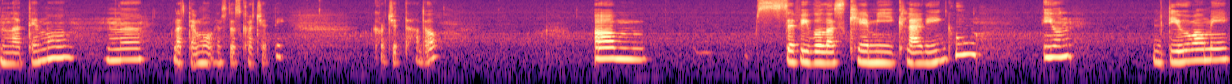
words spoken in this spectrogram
la temo na la temo estas croceti. Crocetado. Um, se vi volas che mi clarigu ion, diru al mi.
